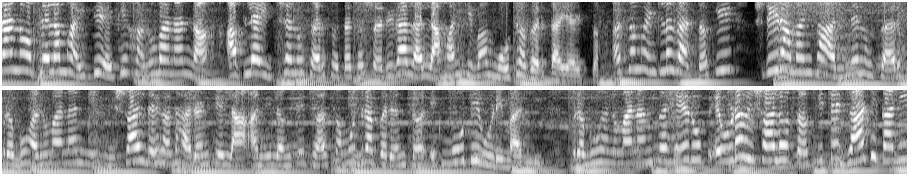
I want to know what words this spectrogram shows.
मित्रांनो आपल्याला माहिती आहे की हनुमानांना आपल्या इच्छेनुसार स्वतःच्या शरीराला लहान किंवा मोठं करता यायचं. असं म्हटलं जातं की श्रीरामांच्या आज्ञेनुसार प्रभू हनुमानांनी विशाल देह धारण केला आणि लंकेच्या समुद्रापर्यंत एक मोठी उडी मारली. प्रभू हनुमानांचं हे रूप एवढं विशाल होतं की ते ज्या ठिकाणी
